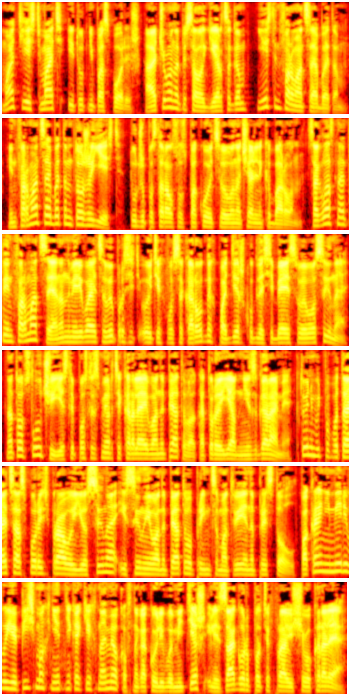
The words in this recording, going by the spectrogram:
Мать есть мать, и тут не поспоришь. А о чем она писала герцогам? Есть информация об этом. Информация об этом тоже есть. Тут же постарался успокоить своего начальника барон. Согласно этой информации, она намеревается выпросить у этих высокородных поддержку для себя и своего сына. На тот случай, если после смерти короля Ивана V, которая явно не за горами, кто-нибудь попытается оспорить право ее сына и сына Ивана V принца Матвея на престол. По крайней мере, в ее письмах нет никаких намеков на какой-либо мятеж или заговор против правящего короля.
